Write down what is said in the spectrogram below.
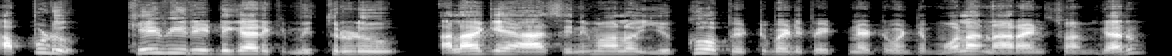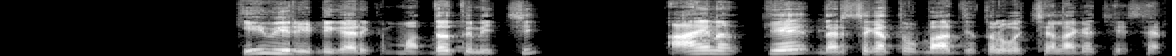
అప్పుడు కేవీ రెడ్డి గారికి మిత్రుడు అలాగే ఆ సినిమాలో ఎక్కువ పెట్టుబడి పెట్టినటువంటి మూలా నారాయణ స్వామి గారు కేవీ రెడ్డి గారికి మద్దతునిచ్చి ఆయనకే దర్శకత్వ బాధ్యతలు వచ్చేలాగా చేశారు.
